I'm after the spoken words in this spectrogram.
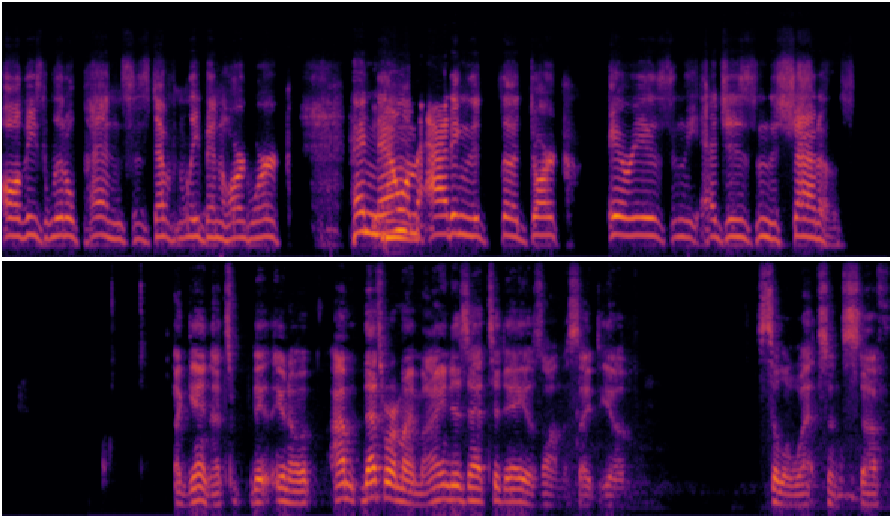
all these little pens has definitely been hard work. And now I'm adding the, the dark areas and the edges and the shadows. again that's you know i'm that's where my mind is at today is on this idea of silhouettes and stuff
